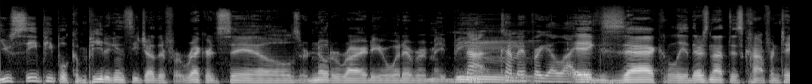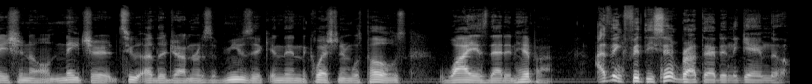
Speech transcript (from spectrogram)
you see people compete against each other for record sales or notoriety or whatever it may be. Not coming for your life. Exactly. There's not this confrontational nature to other genres of music. And then the question was posed, why is that in hip hop? I think Fifty Cent brought that in the game though.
